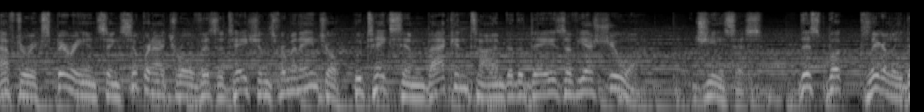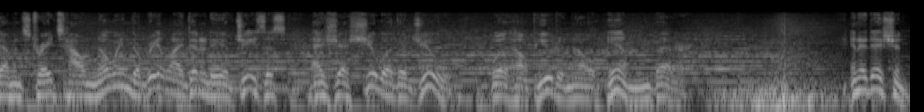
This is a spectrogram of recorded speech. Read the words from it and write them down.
after experiencing supernatural visitations from an angel who takes him back in time to the days of Yeshua, Jesus. This book clearly demonstrates how knowing the real identity of Jesus as Yeshua the Jew will help you to know him better. In addition,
